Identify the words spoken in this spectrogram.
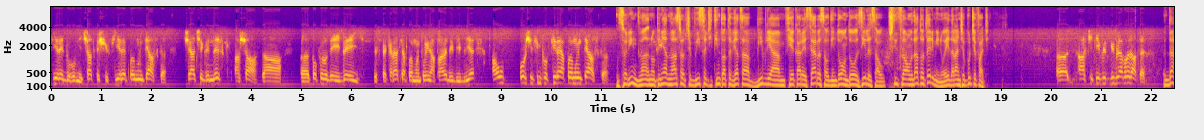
fire duhovnicească și fire pământească. Ceea ce gândesc așa la uh, tot felul de idei despre creația pământului în afară de Biblie au pur și simplu firea pământească. Sorin, în opinia noastră ar trebui să citim toată viața Biblia în fiecare seară sau din două în două zile sau știți la un moment dat o termin, o ei de la început ce faci? Uh, ați citit Biblia vreodată? Da.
